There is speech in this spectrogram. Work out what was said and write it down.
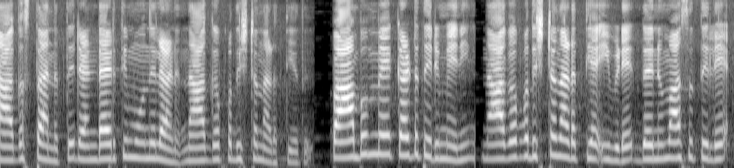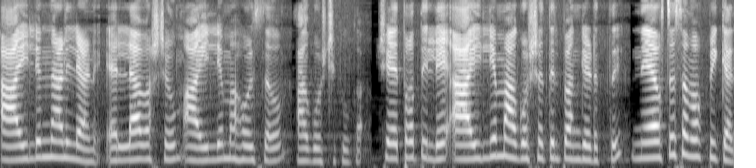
നാഗസ്ഥാനത്ത് രണ്ടായിരത്തി മൂന്നിലാണ് നാഗപ്രതിഷ്ഠ നടത്തിയത്. പാമ്പും മേക്കാട്ട് തിരുമേനി നാഗപ്രതിഷ്ഠ നടത്തിയ ഇവിടെ ധനുമാസത്തിലെ ആയില്യം നാളിലാണ് എല്ലാ വർഷവും ആയില്യം മഹോത്സവം ആഘോഷിക്കുക. ക്ഷേത്രത്തിലെ ആയില്യം ആഘോഷത്തിൽ പങ്കെടുത്ത് നേർച്ച സമർപ്പിക്കാൻ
